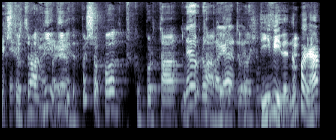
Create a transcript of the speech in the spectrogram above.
Estruturar a dívida. Depois só pode, porque o Porto está. Não, Porto não pagar. Dívida, não pagar.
